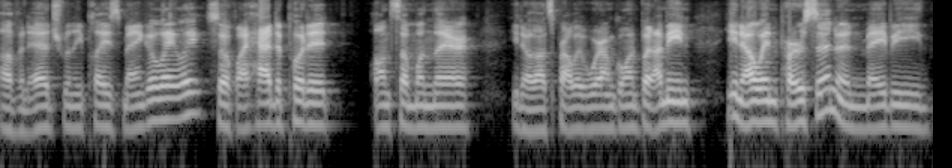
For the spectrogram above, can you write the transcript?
of an edge when he plays Mango lately. So if I had to put it on someone there, you know, that's probably where I'm going. But I mean, you know, in person and maybe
